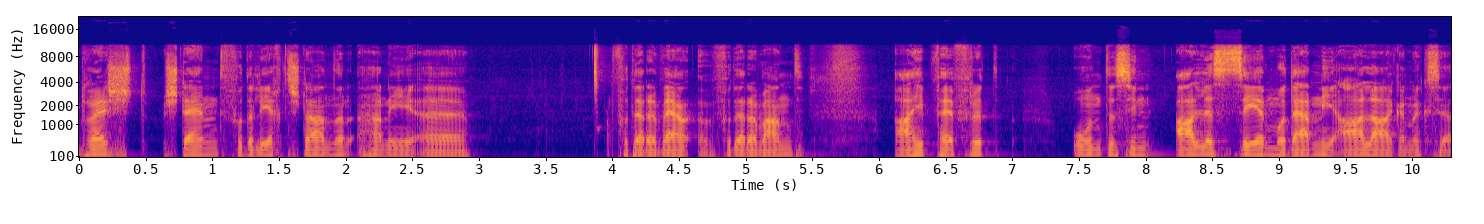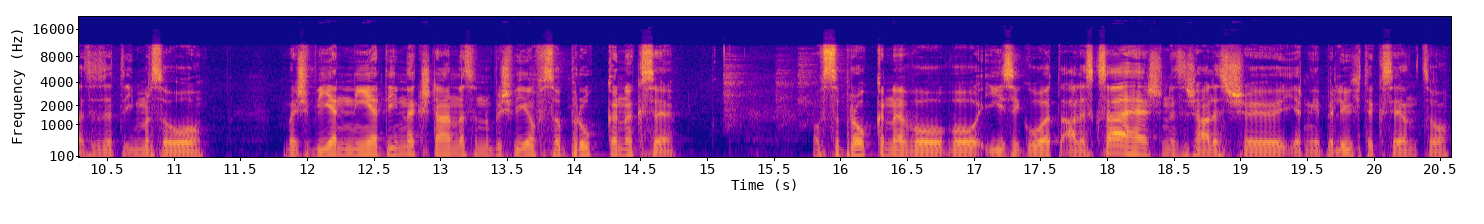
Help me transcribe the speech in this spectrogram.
Reststände von der Lichtständer ich äh, von dieser, Wand angepfeffert. Und das sind alles sehr moderne Anlagen. Also es hat immer so, man ist wie nie drinnen gestanden, sondern du bist wie auf so Brücken gewesen. Auf so Brücken, wo, wo easy gut alles gesehen hast und es ist alles schön irgendwie beleuchtet gewesen und so.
